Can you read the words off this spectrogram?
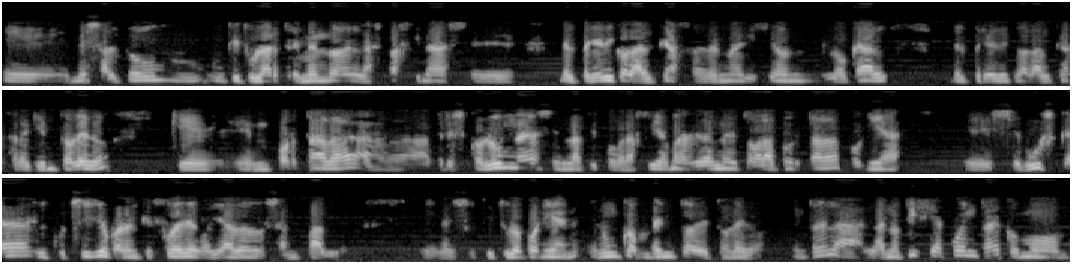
eh, me saltó un, titular tremendo en las páginas eh, del periódico La Alcázar, en una edición local del periódico La Alcázar aquí en Toledo, que en portada, a, tres columnas, en la tipografía más grande de toda la portada, ponía se busca el cuchillo con el que fue degollado San Pablo en el subtítulo ponían en un convento de Toledo. Entonces la, noticia cuenta como,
